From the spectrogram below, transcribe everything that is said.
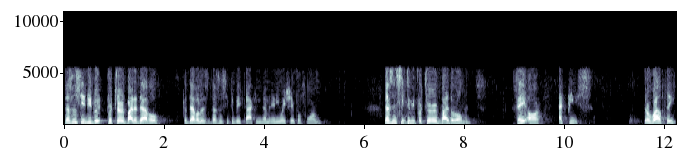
Doesn't seem to be perturbed by the devil. The devil is, doesn't seem to be attacking them in any way, shape, or form. Doesn't seem to be perturbed by the Romans. They are at peace. They're wealthy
